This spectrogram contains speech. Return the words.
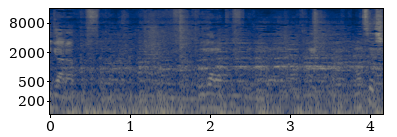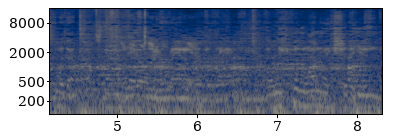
We got up before. We got up before the, uh, like, once they scored that touchdown, we already ran over the ramp. But we, want to make sure that he didn't,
